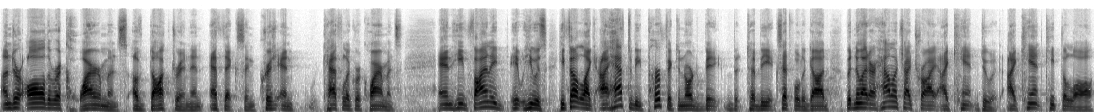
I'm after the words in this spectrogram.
under all the requirements of doctrine and ethics and, and Catholic requirements. And he finally, he, was, he felt like, I have to be perfect in order to be, to be acceptable to God, but no matter how much I try, I can't do it. I can't keep the law.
